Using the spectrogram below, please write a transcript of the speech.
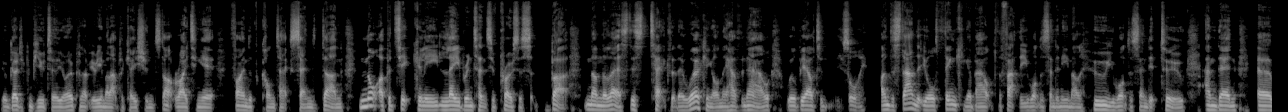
You'll go to your computer, you'll open up your email application, start writing it, find the contact, send, done. Not a particularly labor intensive process, but nonetheless, this tech that they're working on, they have now will be able to sort of understand that you're thinking about the fact that you want to send an email and who you want to send it to, and then uh,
